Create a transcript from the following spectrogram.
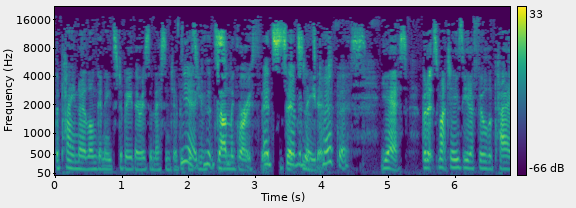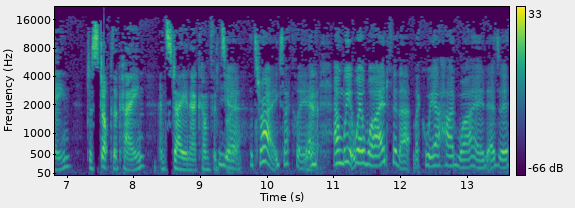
the pain no longer needs to be there as a messenger because Yeah, you've done the growth that's, It's that's its needed. purpose. Yes, but it's much easier to feel the pain, to stop the pain, and stay in our comfort zone. Yeah, that's right, exactly. And Yeah. and we we're wired for that. Like we are hardwired as a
